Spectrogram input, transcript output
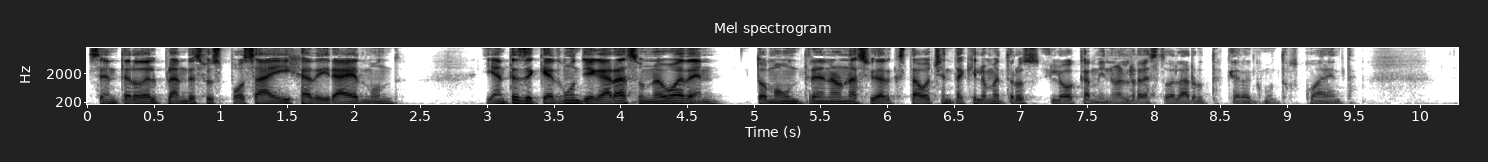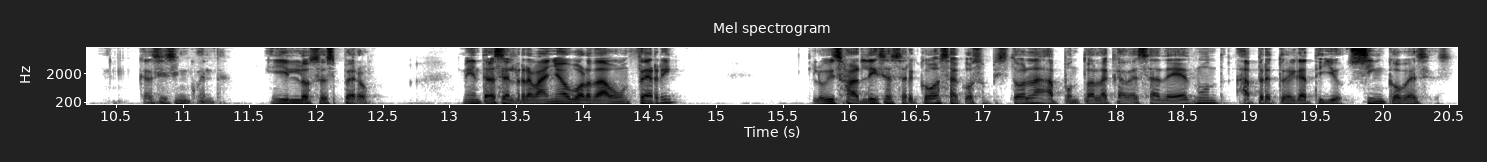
se enteró del plan de su esposa e hija de ir a Edmund, y antes de que Edmund llegara a su nuevo Edén, tomó un tren a una ciudad que estaba a 80 kilómetros y luego caminó el resto de la ruta, que eran como otros 40, casi 50, y los esperó. Mientras el rebaño abordaba un ferry, Louis Hartley se acercó, sacó su pistola, apuntó a la cabeza de Edmund, apretó el gatillo cinco veces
